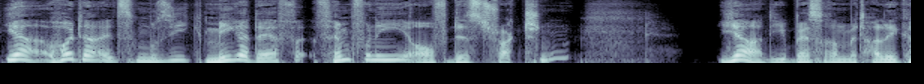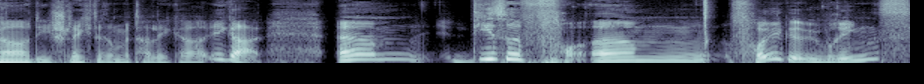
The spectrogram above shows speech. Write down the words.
Ja, heute als Musik Megadeth Symphony of Destruction. Ja, die besseren Metallica, die schlechteren Metallica, egal. Ähm, diese ähm, Folge übrigens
